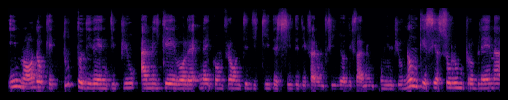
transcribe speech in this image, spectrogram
in modo che tutto diventi più amichevole nei confronti di chi decide di fare un figlio o di farne un in più, non che sia solo un problema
